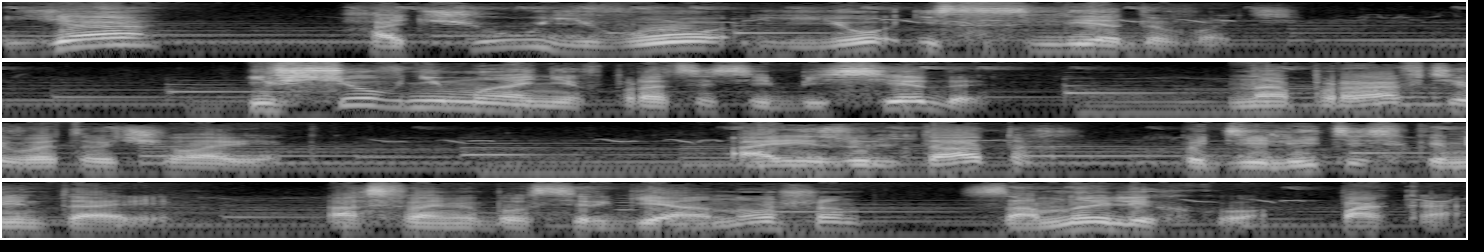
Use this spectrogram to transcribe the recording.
я хочу его, ее исследовать. И все внимание в процессе беседы направьте в этого человека. О результатах поделитесь в комментариях. А с вами был Сергей Аношин. Со мной легко. Пока.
